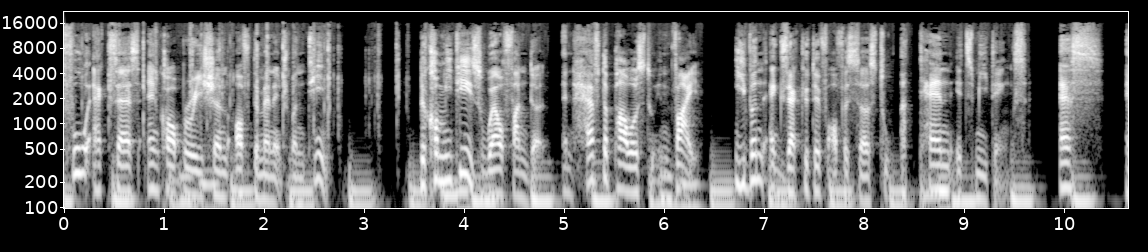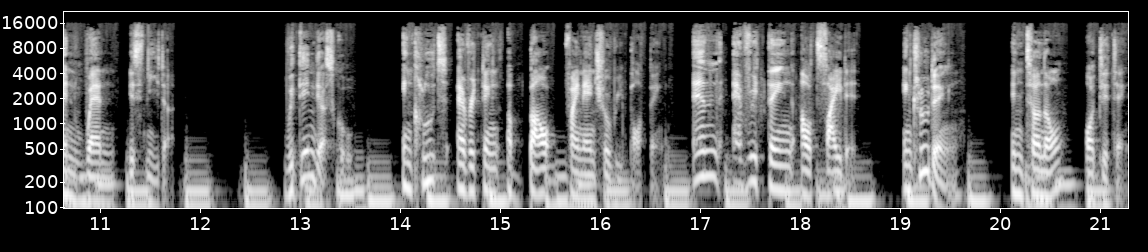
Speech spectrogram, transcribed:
full access and cooperation of the management team. The committee is well funded and have the powers to invite even executive officers to attend its meetings as and when is needed. Within their scope includes everything about financial reporting and everything outside it, including internal auditing.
